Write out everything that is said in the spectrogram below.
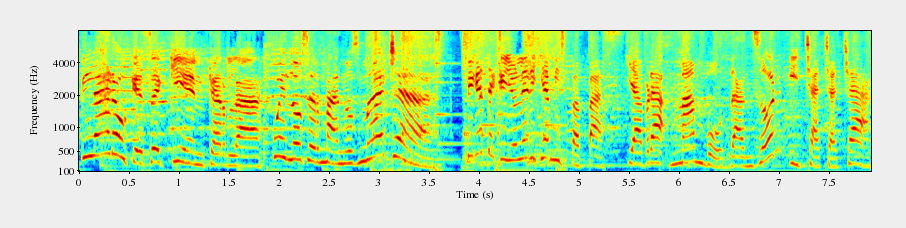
Claro que sé quién, Carla. Pues los hermanos Maya. Fíjate que yo le dije a mis papás que habrá mambo, danzón y cha-cha-cha.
